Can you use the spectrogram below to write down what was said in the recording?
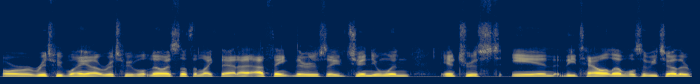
or rich people hanging out with rich people. No, it's nothing like that. I, I think there's a genuine interest in the talent levels of each other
